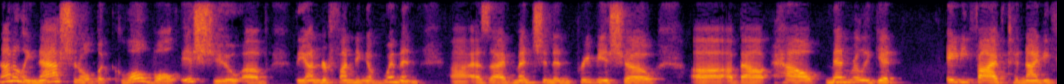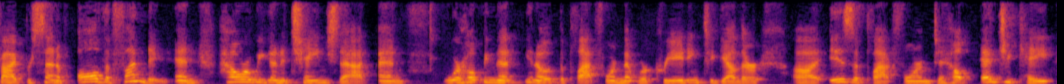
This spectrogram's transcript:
not only national but global issue of the underfunding of women. Uh, as i've mentioned in previous show uh, about how men really get 85 to 95 percent of all the funding and how are we going to change that? And we're hoping that you know the platform that we're creating together uh, is a platform to help educate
